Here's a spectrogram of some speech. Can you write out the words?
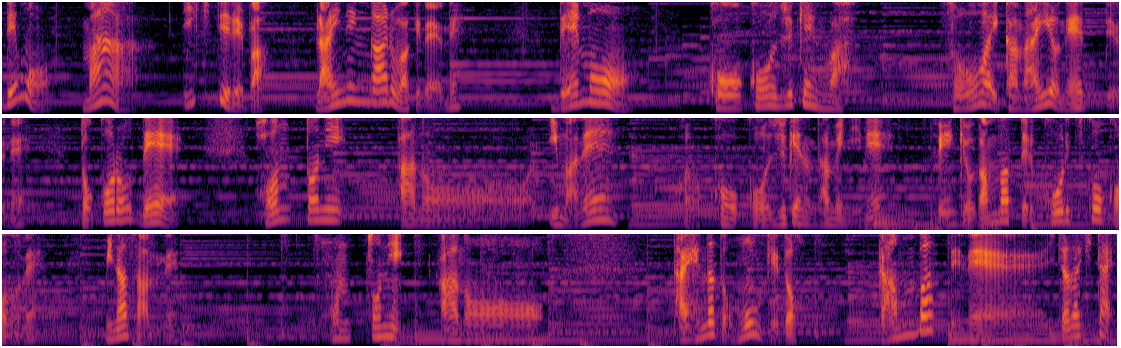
でも、まあ、生きてれば、来年があるわけだよね。でも、高校受験は、そうはいかないよねっていうね、ところで、本当に、あのー、今ね、この高校受験のためにね、勉強頑張ってる公立高校のね、皆さんね、本当に、あのー、大変だと思うけど、頑張ってね、いただきたい。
